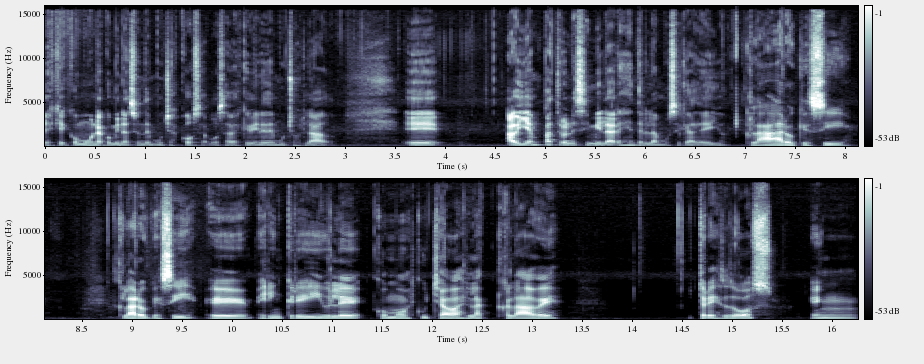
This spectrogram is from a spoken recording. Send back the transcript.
es que es como una combinación de muchas cosas, vos sabes, que viene de muchos lados. Eh, ¿Habían patrones similares entre la música de ellos? Claro que sí, claro que sí. Eh, era increíble cómo escuchabas la clave 3-2 en,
